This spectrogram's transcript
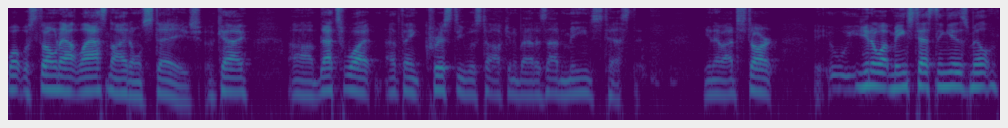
what was thrown out last night on stage. Okay, uh, that's what I think Christie was talking about. Is I'd means test it. You know, I'd start. You know what means testing is, Milton?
